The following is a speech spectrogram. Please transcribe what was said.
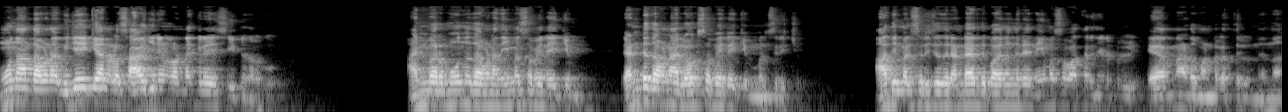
മൂന്നാം തവണ വിജയിക്കാനുള്ള സാഹചര്യങ്ങൾ ഉണ്ടെങ്കിലേ സീറ്റ് നൽകൂ. അൻവർ മൂന്ന് തവണ നിയമസഭയിലേക്കും രണ്ട് തവണ ലോക്സഭയിലേക്കും മത്സരിച്ചു. ആദ്യം മത്സരിച്ചത് രണ്ടായിരത്തി പതിനൊന്നിലെ നിയമസഭാ തെരഞ്ഞെടുപ്പിൽ ഏർനാട് മണ്ഡലത്തിൽ നിന്ന്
